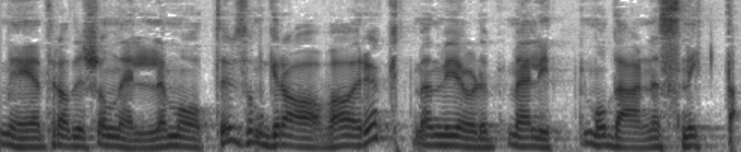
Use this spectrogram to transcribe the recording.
med tradisjonelle måter, som grava og røkt, men vi gjør det med litt moderne snitt, da.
